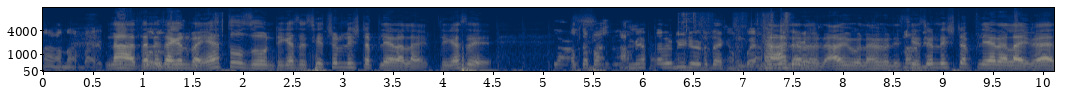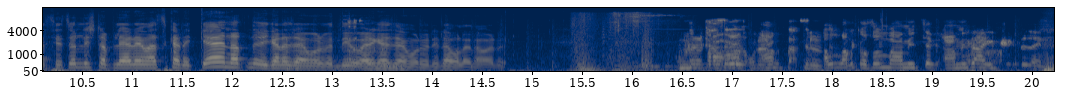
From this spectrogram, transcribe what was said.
না না ভাই না তাহলে দেখেন ভাই এত জোন ঠিক আছে? ছেচল্লিশটা প্লেয়ার আলাইভ ঠিক আছে? আচ্ছা আমি ভিডিওটা দেখাম ভাই আমি বলি আমি বলি প্লেয়ার হ্যাঁ? প্লেয়ারের মাঝখানে কেন আপনি এখানে যায় মরবেন? দিও কাছে যায় মরবেন এটা বলেন আমার। ওনার কাছে ওনার খুব কাছে আল্লাহর কসম আমি আমি যা করতে যাই না।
